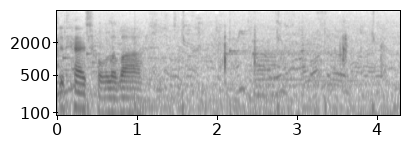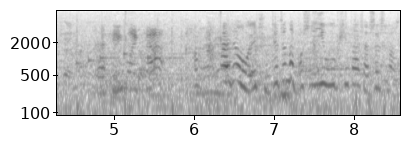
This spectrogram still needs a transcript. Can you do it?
这太丑了吧！还有这种围裙，这真的不是义乌批发小市场吗？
